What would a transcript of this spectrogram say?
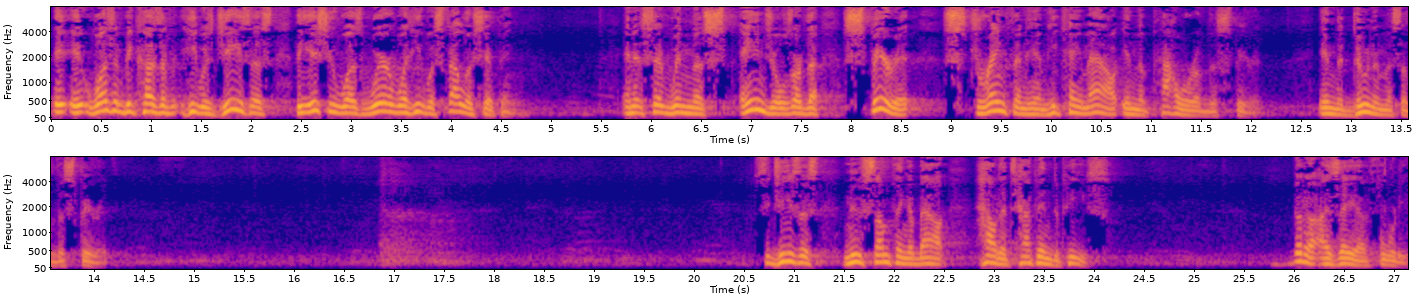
it wasn't because of he was Jesus. The issue was where what he was fellowshipping. And it said when the angels or the Spirit strengthened him, he came out in the power of the Spirit, in the dunamis of the Spirit. See, Jesus knew something about how to tap into peace. Go to Isaiah 40.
